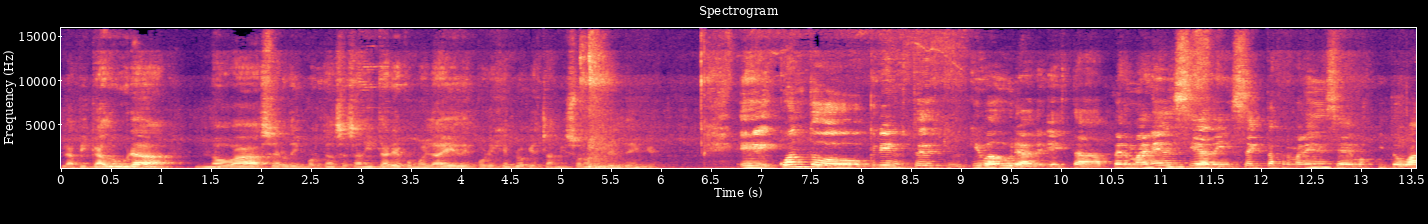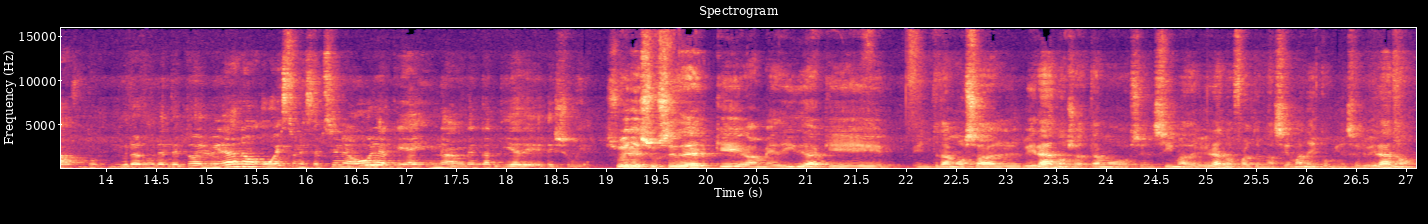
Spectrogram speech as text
la picadura, no va a ser de importancia sanitaria como el Aedes, por ejemplo, que es transmisor del dengue. Eh, ¿Cuánto creen ustedes que, va a durar esta permanencia de insectos, permanencia de mosquitos? ¿Va a durar durante todo el verano o es una excepción ahora que hay una gran cantidad de, lluvia? Suele suceder que a medida que entramos al verano, ya estamos encima del verano, falta una semana y comienza el verano,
